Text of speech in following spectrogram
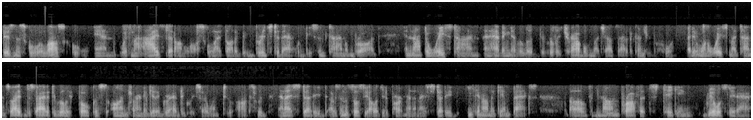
business school or law school. And with my eyes set on law school, I thought a good bridge to that would be some time abroad and not to waste time. And having never lived or really traveled much outside of the country before, I didn't want to waste my time. And so I decided to really focus on trying to get a grad degree. So I went to Oxford and I studied, I was in the sociology department and I studied economic impacts of nonprofits taking real estate a-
